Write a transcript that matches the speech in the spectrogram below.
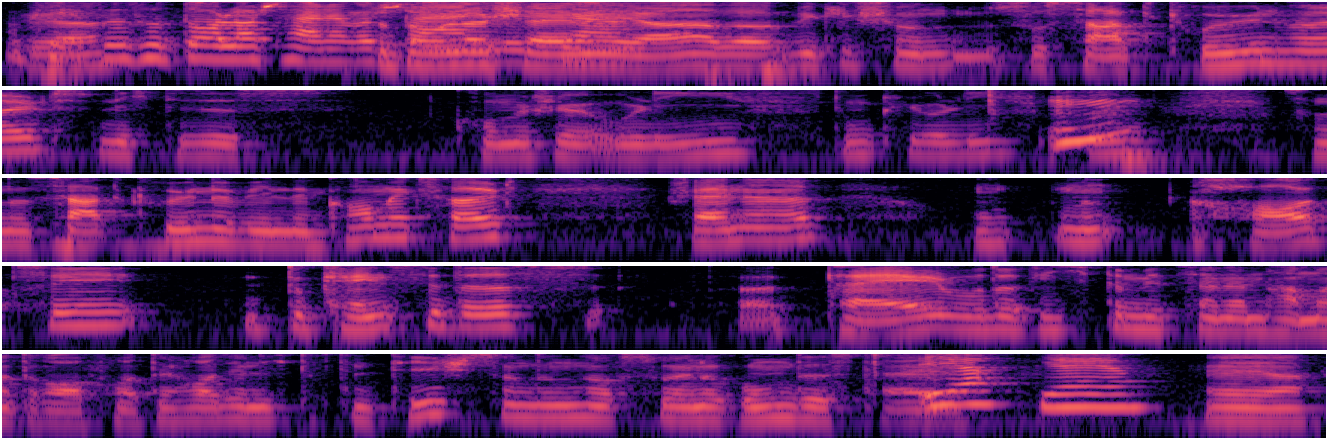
Okay, Ja. so, so Dollarscheine So wahrscheinlich. Dollarscheine, ja. ja. aber wirklich schon so sattgrün halt, nicht dieses komische Oliv, dunkelolivgrün, Mhm. sondern sattgrüne wie in den Comics halt, Scheine hat. Und man haut sie, du kennst ja das Teil, wo der Richter mit seinem Hammer drauf haut. Der haut ja nicht auf den Tisch, sondern auf so ein rundes Teil. Ja, ja, ja. Ja, ja,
